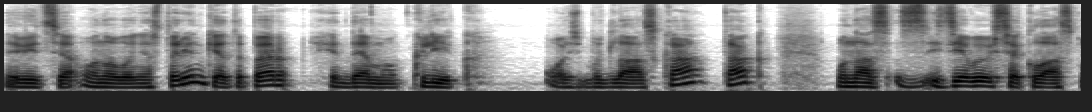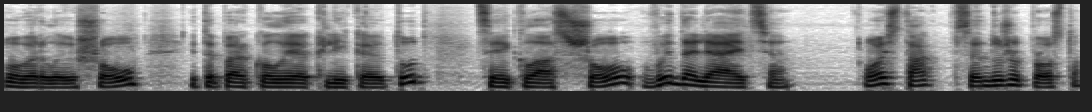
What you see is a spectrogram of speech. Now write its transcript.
дивіться, оновлення сторінки, а тепер йдемо клік. Ось, будь ласка, так. У нас з'явився клас Overlay Show. І тепер, коли я клікаю тут, цей клас Show видаляється. Ось так, все дуже просто.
